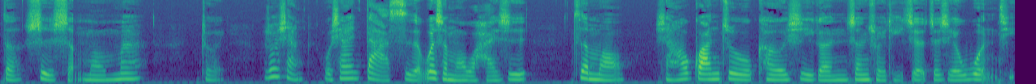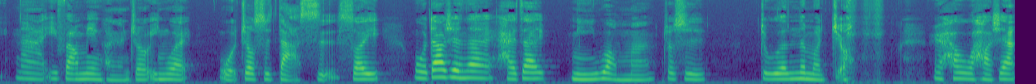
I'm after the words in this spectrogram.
的是什么吗？对，我就想，我现在大四，为什么我还是这么想要关注科系跟升学体制这些问题？那一方面可能就因为我就是大四，所以。我到现在还在迷惘吗？就是读了那么久，然后我好像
